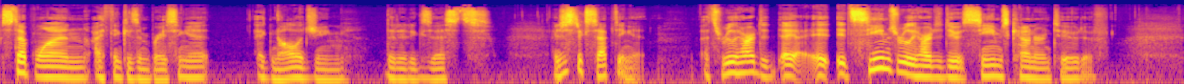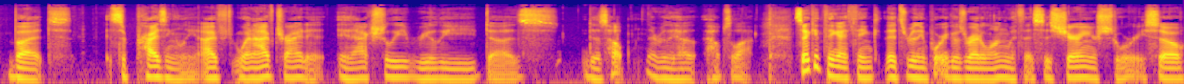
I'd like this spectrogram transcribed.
step one, I think, is embracing it, acknowledging that it exists, and just accepting it. It's really hard to, eh, it, it seems really hard to do. It seems counterintuitive. But surprisingly, I've, when I've tried it, it actually really does does help. It really helps a lot. Second thing I think that's really important goes right along with this is sharing your story. So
